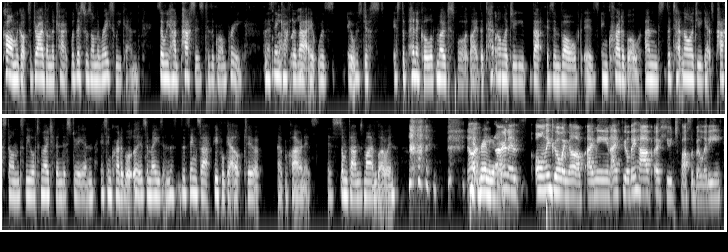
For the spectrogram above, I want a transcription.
car and we got to drive on the track. But this was on the race weekend. So we had passes to the Grand Prix. And I think after that it was it was just it's the pinnacle of motorsport like the technology that is involved is incredible and the technology gets passed on to the automotive industry and it's incredible it's amazing the, the things that people get up to at, at mclaren is is sometimes mind blowing. no, it really McLaren is. is only going up. I mean, I feel they have a huge possibility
